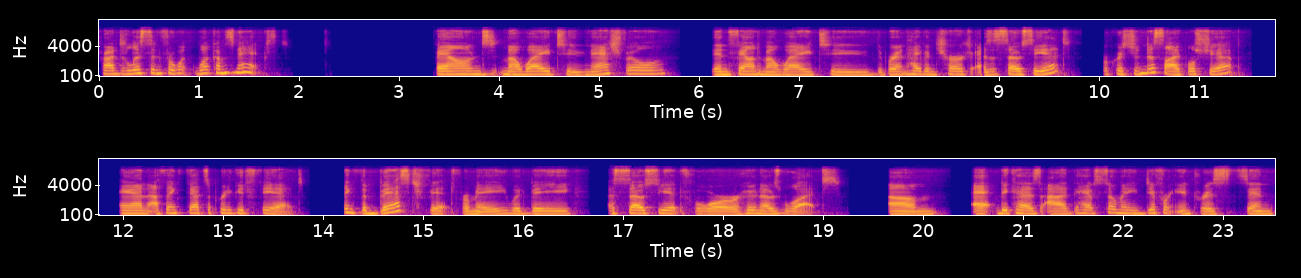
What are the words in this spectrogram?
tried to listen for what, what comes next. Found my way to Nashville, then found my way to the Brenthaven Church as associate for Christian discipleship. And I think that's a pretty good fit. I think the best fit for me would be associate for who knows what. Um, at, because I have so many different interests and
